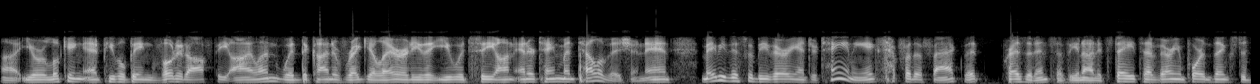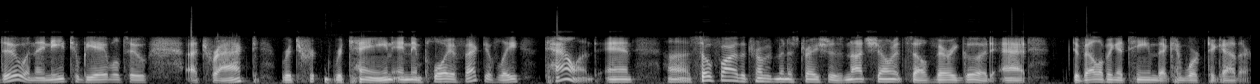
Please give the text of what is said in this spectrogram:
Uh, you're looking at people being voted off the island with the kind of regularity that you would see on entertainment television. And maybe this would be very entertaining, except for the fact that presidents of the United States have very important things to do, and they need to be able to attract, ret- retain, and employ effectively talent. And uh, so far, the Trump administration has not shown itself very good at developing a team that can work together.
